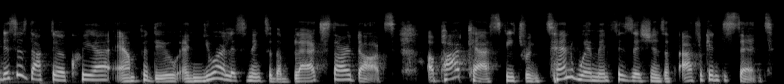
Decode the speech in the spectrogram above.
this is Dr. Akua Ampadu, and you are listening to the Black Star Docs, a podcast featuring 10 women physicians of African descent.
